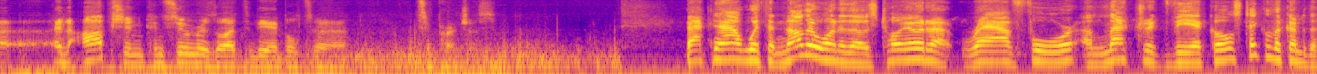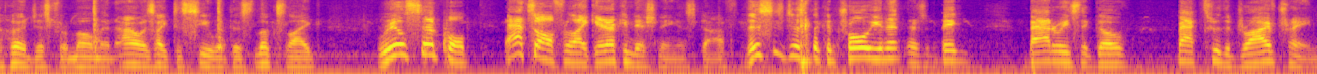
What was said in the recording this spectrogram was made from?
a, a, an option consumers ought to be able to, to purchase. Back now with another one of those Toyota RAV4 electric vehicles. Take a look under the hood just for a moment. I always like to see what this looks like. Real simple. That's all for like air conditioning and stuff. This is just the control unit. There's a big batteries that go back through the drivetrain.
